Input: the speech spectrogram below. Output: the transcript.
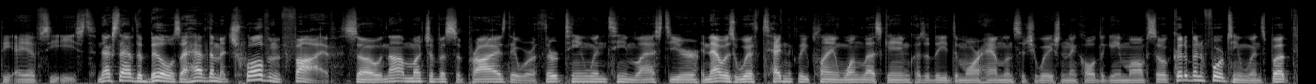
the AFC East. Next, I have the Bills. I have them at 12 and 5, so not much of a surprise. They were a 13 win team last year, and that was with technically playing one less game because of the Damar Hamlin situation. They called the game off, so it could have been 14 wins. But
